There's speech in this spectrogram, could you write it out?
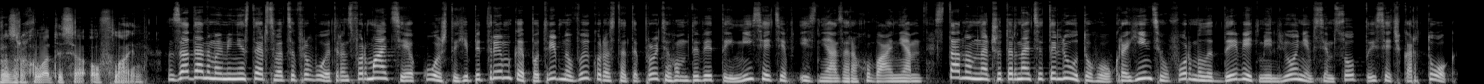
розрахуватися офлайн. За даними Міністерства цифрової трансформації, кошти і підтримки потрібно використати протягом 9 місяців із дня зарахування. Станом на 14 лютого українці оформили 9 мільйонів 700 тисяч карток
